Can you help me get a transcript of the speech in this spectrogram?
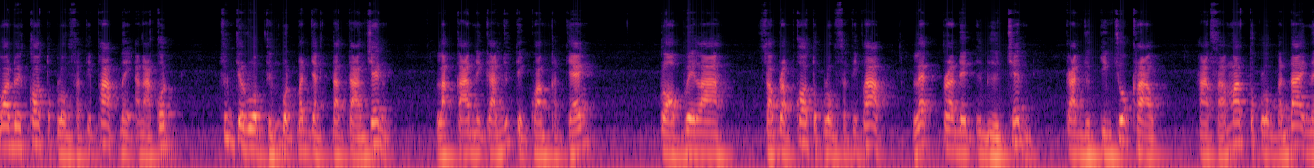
ว่าด้วยข้อตกลงสันติภาพในอนาคต ซึ่งจะรวมถึงบทบัญญัติต่าง ๆ เช่น หลักการในการยุติความขัดแย้ง กรอบเวลาสำหรับข้อตกลงสันติภาพ และประเด็นอื่น ๆ เช่น การหยุดยิงชั่วคราว หากสามารถตกลงกันได้ใน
